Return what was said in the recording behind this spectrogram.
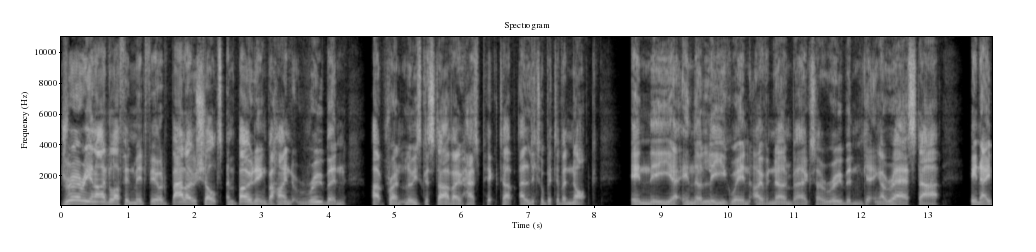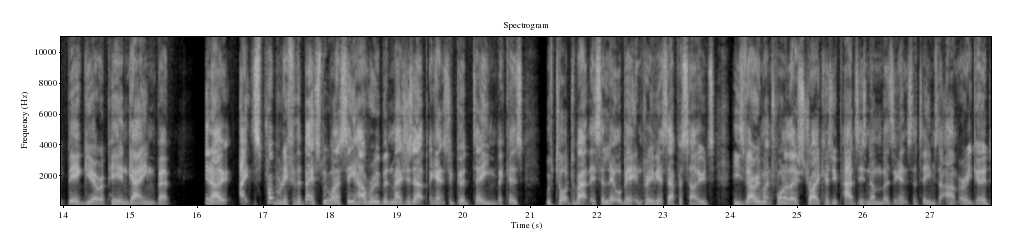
Drury and Idoloff in midfield, Ballo, Schultz, and Boning behind Ruben up front. Luis Gustavo has picked up a little bit of a knock in the uh, in the league win over Nuremberg. So Ruben getting a rare start in a big European game, but you know it's probably for the best. We want to see how Ruben measures up against a good team because we've talked about this a little bit in previous episodes. He's very much one of those strikers who pads his numbers against the teams that aren't very good.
